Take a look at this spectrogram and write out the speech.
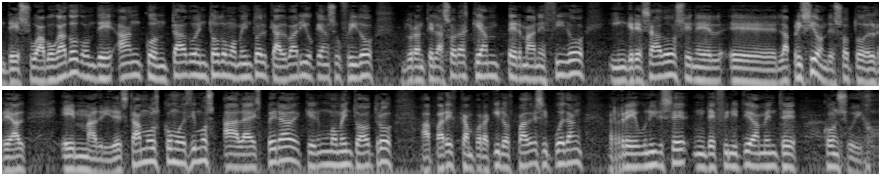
de su abogado, donde han contado en todo momento el calvario que han sufrido durante las horas que han permanecido ingresados en eh, la prisión de Soto del Real en Madrid. Estamos, como decimos, a la espera de que en un momento a otro aparezcan por aquí los padres y puedan reunirse definitivamente con su hijo.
